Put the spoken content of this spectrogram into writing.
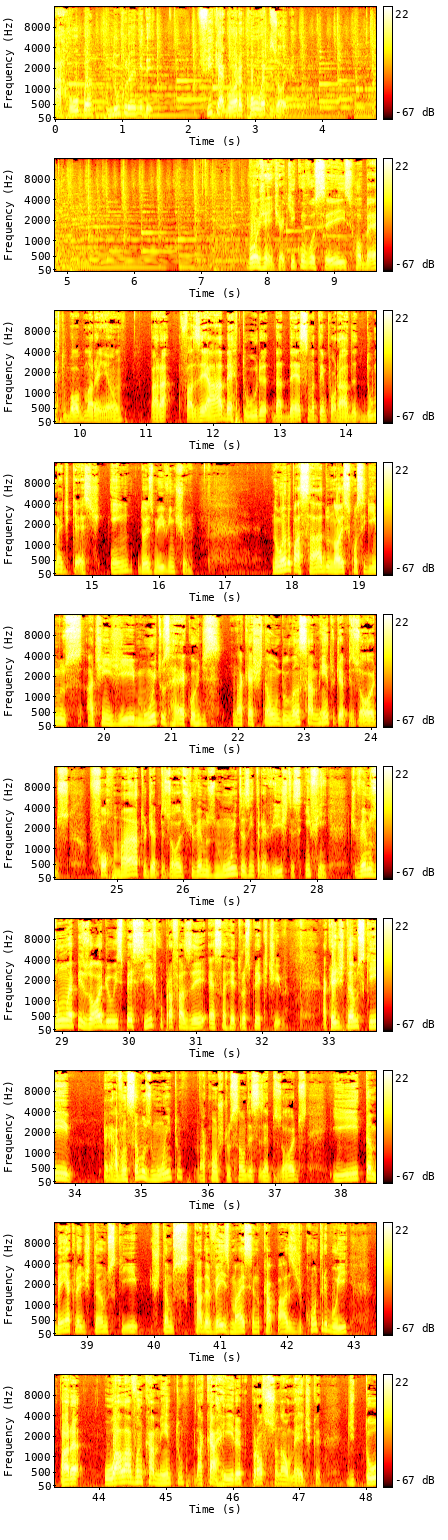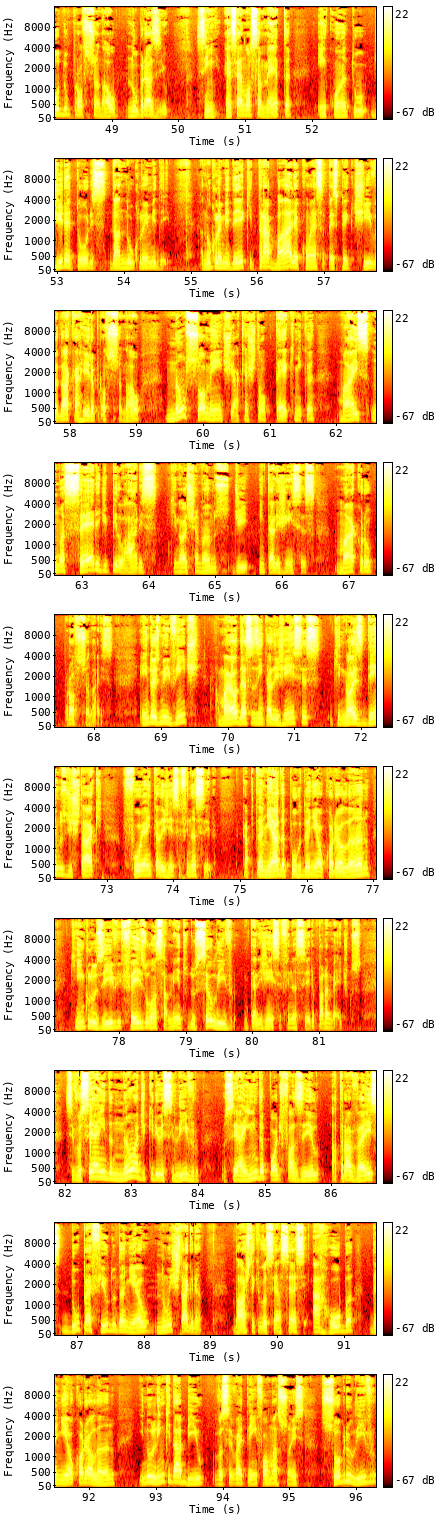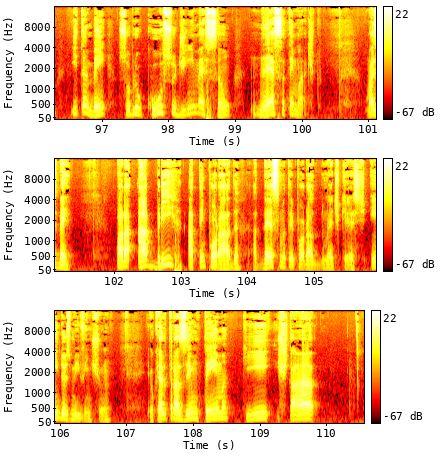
arroba NúcleoMD. Fique agora com o episódio. Bom, gente, aqui com vocês, Roberto Bob Maranhão, para fazer a abertura da décima temporada do Medcast em 2021. No ano passado, nós conseguimos atingir muitos recordes na questão do lançamento de episódios, formato de episódios, tivemos muitas entrevistas, enfim, tivemos um episódio específico para fazer essa retrospectiva. Acreditamos que é, avançamos muito na construção desses episódios e também acreditamos que estamos cada vez mais sendo capazes de contribuir para o alavancamento da carreira profissional médica de todo profissional no Brasil. Sim, essa é a nossa meta enquanto diretores da Núcleo MD. A Núcleo MD que trabalha com essa perspectiva da carreira profissional, não somente a questão técnica, mas uma série de pilares que nós chamamos de inteligências macroprofissionais. Em 2020, a maior dessas inteligências que nós demos destaque foi a inteligência financeira, capitaneada por Daniel Coriolano, que inclusive fez o lançamento do seu livro Inteligência Financeira para Médicos. Se você ainda não adquiriu esse livro, você ainda pode fazê-lo através do perfil do Daniel no Instagram. Basta que você acesse Daniel Coriolano e no link da bio você vai ter informações sobre o livro e também sobre o curso de imersão nessa temática. Mas bem, para abrir a temporada, a décima temporada do Medcast em 2021, eu quero trazer um tema que está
